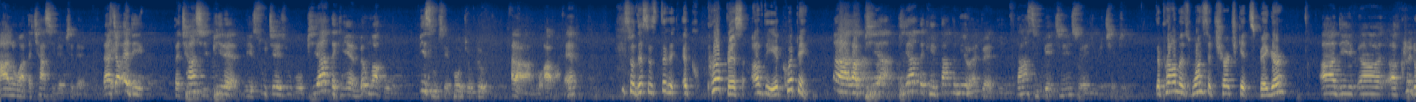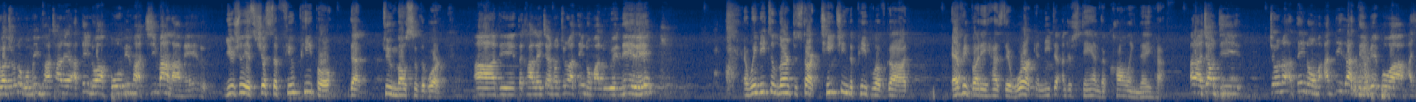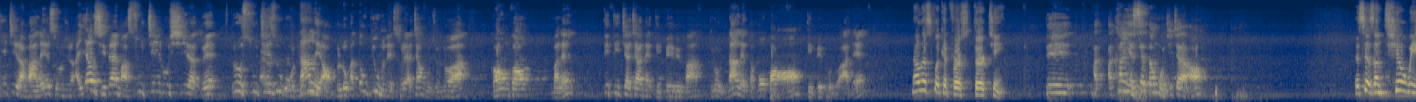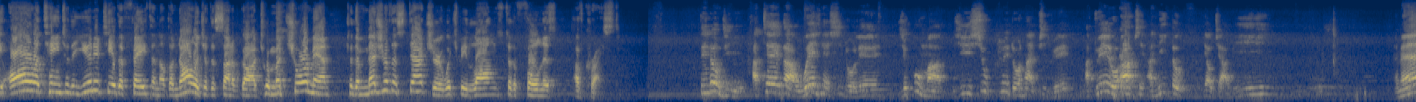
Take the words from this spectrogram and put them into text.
အားလုံးကတခြားစီပဲဖြစ်တယ်။ဒါကြောင့်အဲ့ဒီတခြားစီပြီးတဲ့ဒီစုကျေးဇူးကိုဖျားသခင်ရဲ့လုံငါကိုပြည့်စုံစေဖို့ကျွန်တော်တို့အဲ့ဒါလိုအပ်ပါတယ် So, this is the equ- purpose of the equipping. ။အဲ့ဒါကဖျားဖျားသခင်တန်သမီးတို့အတွက်ဒီတားစီပေးခြင်းဆိုတဲ့ရည်ရွယ်ချက်ဖြစ်တယ် The problem is, once the church gets bigger, ။အာဒီအာခရစ်တော်ကျွန်တော်ကိုမိမှာထားတဲ့အသင်းတော်ကပိုပြီးမှကြီးမားလာမယ်လို့ usually it's just a few people that do most of the work. အာဒီတခါလေကျတော့ကျွန်တော်အသင်းတော်မှာလူတွေနေတယ် And we need to learn to start teaching the people of God. Everybody has their work and need to understand the calling they have. အဲ့ဒါကြောင့်ဒီကျွန်တော်အသိတော်မှာအတိတ်ကသင်ပေးဖို့ကအရေးကြီးတာပါလေဆိုလို့ရှိရင်အရောက်စီတိုင်းမှာစုကျေးလို့ရှိတဲ့အတွက်သူတို့စုကျေးစုကိုနားလည်အောင်ဘယ်လိုအတုံးပြုမလဲဆိုတဲ့အကြောင်းကိုကျွန်တော်ကကောင်းကောင်းဗာလေတိတိကျကျနဲ့သင်ပေးပြီးမှသူတို့နားလည်သဘောပေါက်အောင်သင်ပေးဖို့လိုအပ်တယ် Now let's look at verse 13. ဒီအခန်းရဲ့73ကိုကြည့်ကြအောင် It says, Until we all attain to the unity of the faith and of the knowledge of the Son of God, to a mature man, to the measure of the stature which belongs to the fullness of Christ. သင်တို့ဒီအထက်ကဝဲလျက်ရှိတော်လေယခုမှယေရှုခရစ်တော်၌ဖြစ်၍အတွေ့တော်အဖြစ်အနိတုတ်ရောက်ကြပြီအာမင်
